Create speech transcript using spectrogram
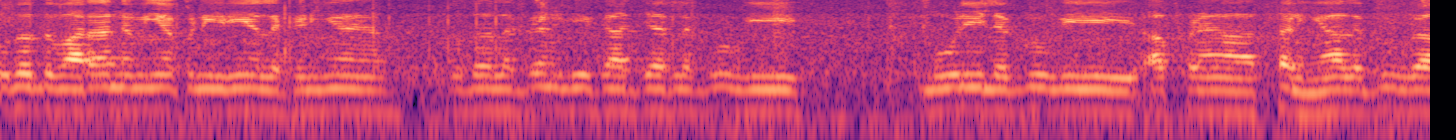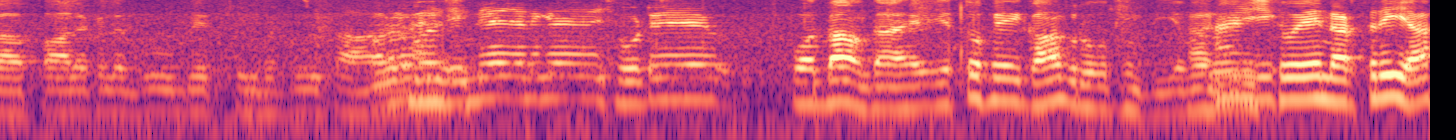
ਉਦੋਂ ਦੁਬਾਰਾ ਨਵੀਆਂ ਪਨੀਰੀਆਂ ਲੱਗਣੀਆਂ ਆ। ਉਦੋਂ ਲੱਗਣਗੇ ਗਾਜਰ ਲੱਗੂਗੀ ਮੂਲੀ ਲੱਗੂਗੀ ਆਪਣਾ ਧਨੀਆ ਲੱਗੂਗਾ ਪਾਲਕ ਲੱਗੂ ਮੇਥੀ ਲੱਗੂ ਮਤਲਬ ਜਿੰਨੇ ਜਾਨਗੇ ਛੋਟੇ ਪੌਦਾ ਹੁੰਦਾ ਹੈ ਇਹ ਤੋਂ ਫੇਰ ਗਾਂ ਗਰੋਥ ਹੁੰਦੀ ਹੈ ਮਤਲਬ ਹਾਂਜੀ। ਇੱਥੋਂ ਇਹ ਨਰਸਰੀ ਆ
